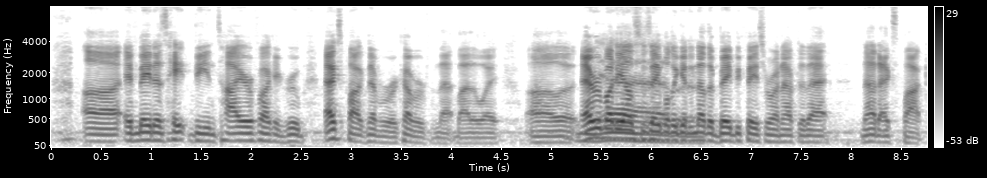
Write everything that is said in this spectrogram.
uh, it made us hate the entire fucking group. X Pac never recovered from that, by the way. Uh, everybody else was able to get another babyface run after that. Not X Pac.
